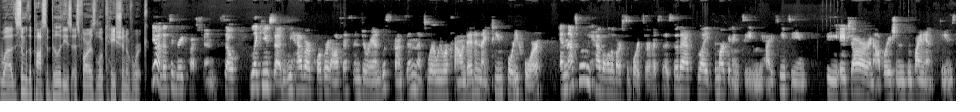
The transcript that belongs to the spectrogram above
uh, some of the possibilities as far as location of work. Yeah, that's a great question. So like you said, we have our corporate office in Durand, Wisconsin. That's where we were founded in 1944. And that's where we have all of our support services. So that's like the marketing team, the IT team, the HR and operations and finance teams.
